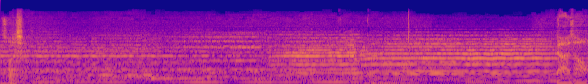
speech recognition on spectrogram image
坐下。丫头，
